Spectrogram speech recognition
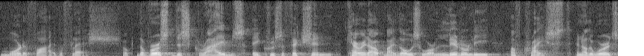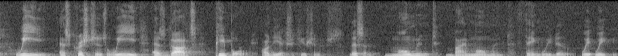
mortify the flesh. Okay. The verse describes a crucifixion carried out by those who are literally of Christ. In other words, we as Christians, we as God's people are the executioners. Listen, moment by moment thing we do. We, we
